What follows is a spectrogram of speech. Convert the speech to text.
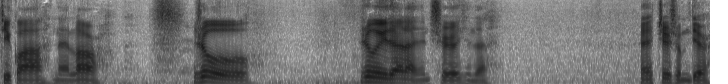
地瓜、奶酪、肉，肉有点懒得吃。现在，哎，这是什么地儿？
